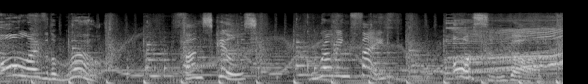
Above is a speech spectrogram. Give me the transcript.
all over the world. Fun skills, growing faith, awesome God.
